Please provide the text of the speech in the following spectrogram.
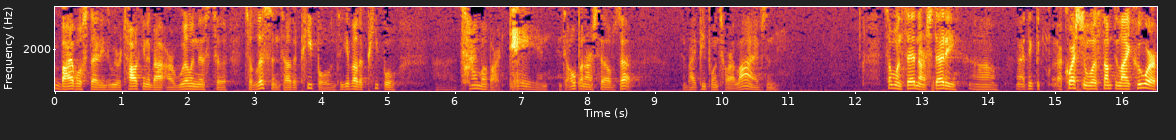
Bible studies, we were talking about our willingness to to listen to other people and to give other people uh, time of our day and, and to open ourselves up, invite people into our lives. And someone said in our study. And I think the question was something like, who are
